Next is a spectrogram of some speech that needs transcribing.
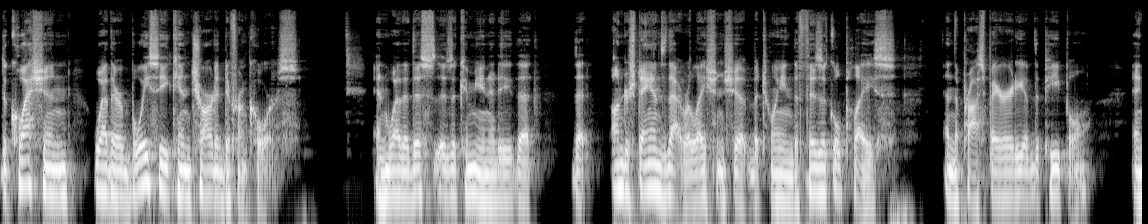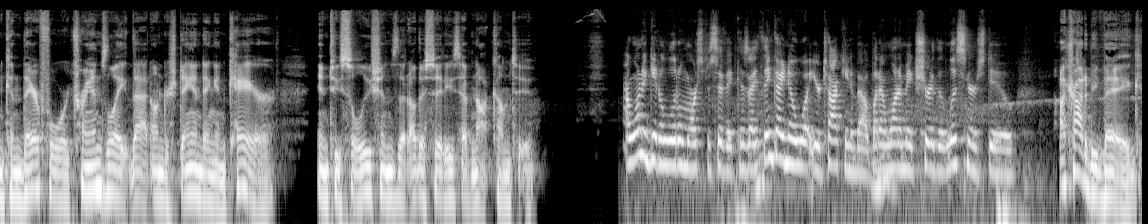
the question whether Boise can chart a different course and whether this is a community that that understands that relationship between the physical place and the prosperity of the people and can therefore translate that understanding and care into solutions that other cities have not come to. I want to get a little more specific because I mm-hmm. think I know what you're talking about, but I mm-hmm. want to make sure the listeners do. I try to be vague.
